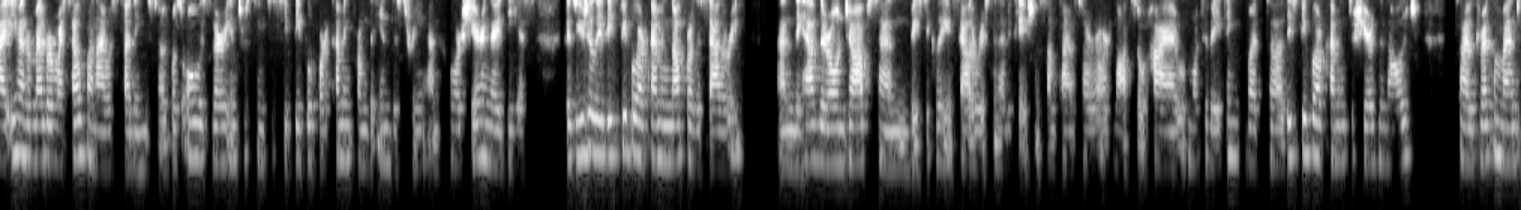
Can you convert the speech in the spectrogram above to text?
I even remember myself when I was studying, so it was always very interesting to see people who are coming from the industry and who are sharing ideas, because usually these people are coming not for the salary and they have their own jobs and basically salaries in education sometimes are, are not so high or motivating but uh, these people are coming to share the knowledge. So i would recommend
